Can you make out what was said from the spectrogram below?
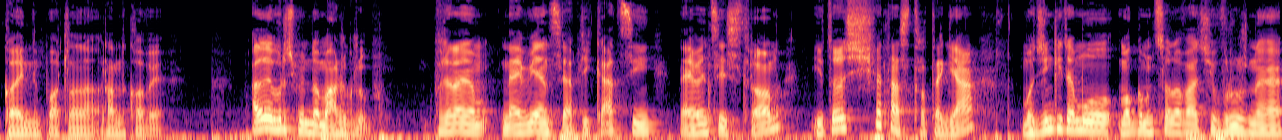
kolejny portal randkowy. Ale wróćmy do Match Group. Posiadają najwięcej aplikacji, najwięcej stron i to jest świetna strategia, bo dzięki temu mogą celować w różne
